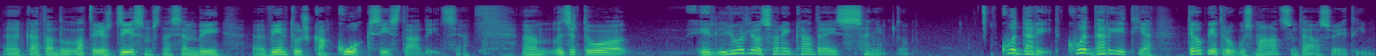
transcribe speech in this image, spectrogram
kā tāda latviešu dziesmas nesen bija vientuši kā koks iestādīts. Ja. Um, līdz ar to ir ļoti, ļoti svarīgi kādreiz saņemt to. Ko darīt? Ko darīt, ja tev pietrūkus mātes un tēva svētība?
